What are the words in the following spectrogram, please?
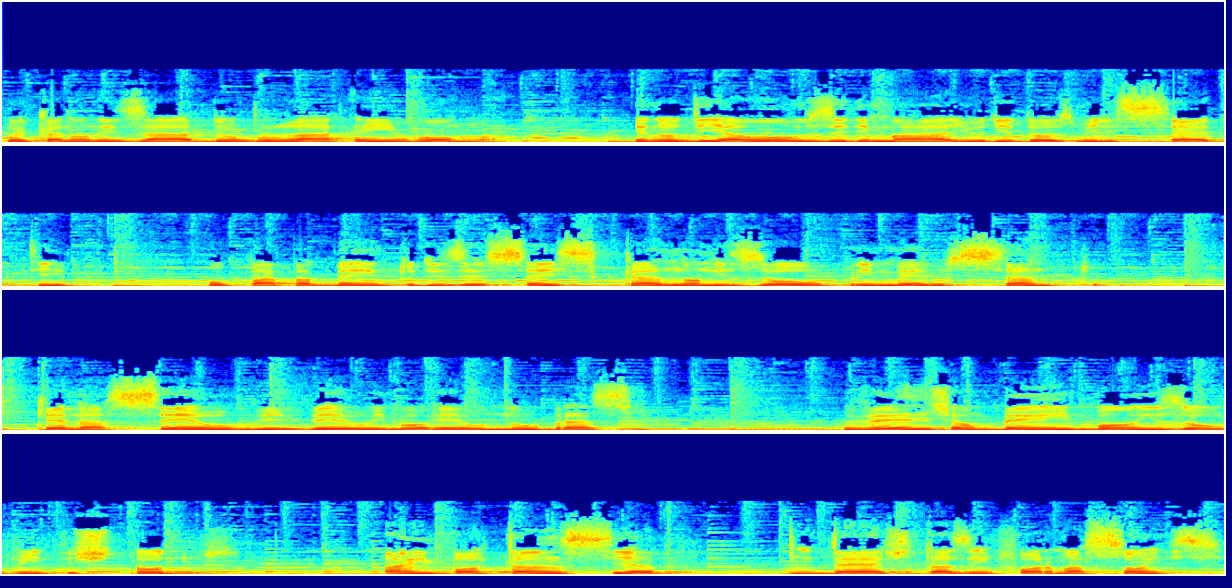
Foi canonizado lá em Roma. E no dia 11 de maio de 2007, o Papa Bento XVI canonizou o primeiro santo que nasceu, viveu e morreu no Brasil. Vejam bem, bons ouvintes todos, a importância destas informações.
